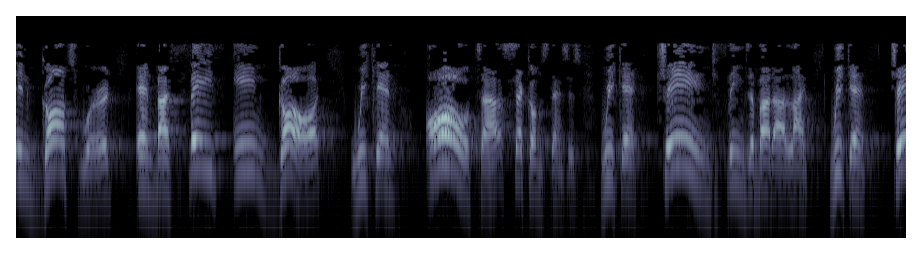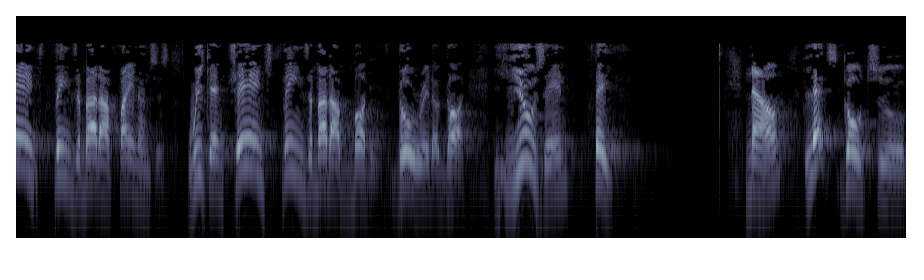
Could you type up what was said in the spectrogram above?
in God's word and by faith in God, we can alter circumstances. We can change things about our life. We can change things about our finances. We can change things about our bodies. Glory to God. Using faith. Now, let's go to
